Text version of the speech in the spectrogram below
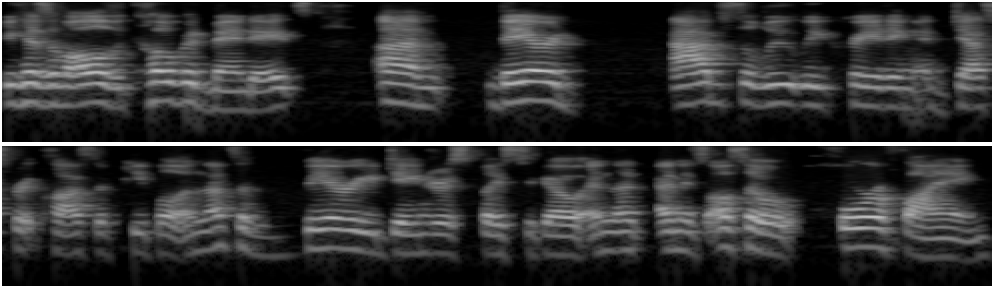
because of all the COVID mandates. Um, they are absolutely creating a desperate class of people, and that's a very dangerous place to go. And that, and it's also horrifying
